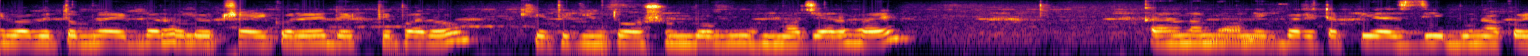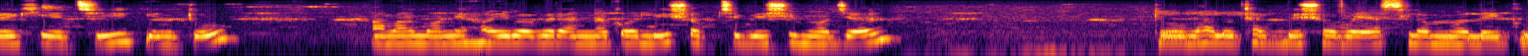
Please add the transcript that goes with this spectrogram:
এভাবে তোমরা একবার হলেও ট্রাই করে দেখতে পারো। খেতে কিন্তু অসম্ভব মজার হয়। কারণ আমি অনেকবার এটা পেঁয়াজ দিয়ে বুনা করে খেয়েছি, কিন্তু আমার মনে হয় এভাবে রান্না করলেই সবচেয়ে বেশি মজার। তো ভালো থাকবে সবাই, আসসালামু আলাইকুম।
